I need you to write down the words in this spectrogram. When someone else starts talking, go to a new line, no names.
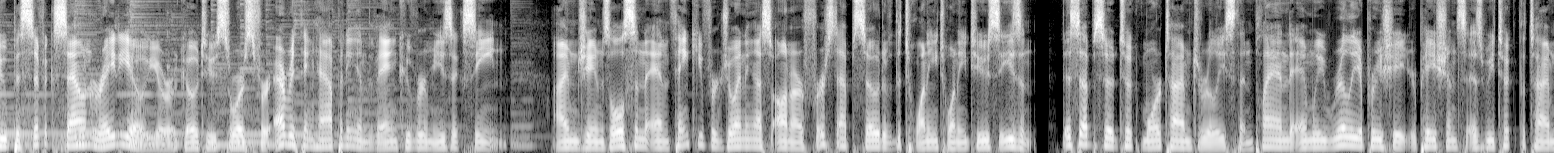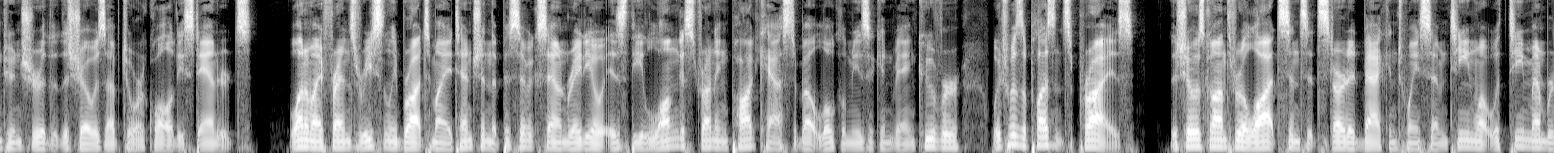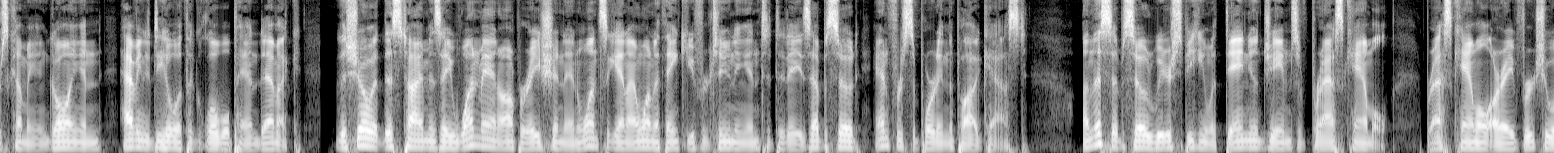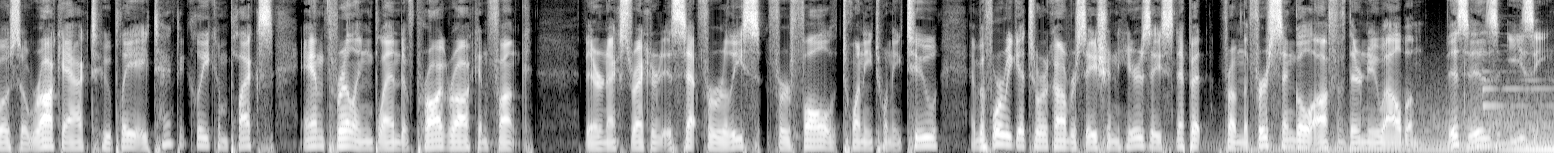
to Pacific Sound Radio, your go to source for everything happening in the Vancouver music scene. I'm James Olson, and thank you for joining us on our first episode of the 2022 season. This episode took more time to release than planned, and we really appreciate your patience as we took the time to ensure that the show is up to our quality standards. One of my friends recently brought to my attention that Pacific Sound Radio is the longest running podcast about local music in Vancouver, which was a pleasant surprise. The show has gone through a lot since it started back in 2017, what with team members coming and going and having to deal with a global pandemic. The show at this time is a one man operation, and once again, I want to thank you for tuning into today's episode and for supporting the podcast. On this episode, we are speaking with Daniel James of Brass Camel. Brass Camel are a virtuoso rock act who play a technically complex and thrilling blend of prog rock and funk. Their next record is set for release for fall 2022. And before we get to our conversation, here's a snippet from the first single off of their new album. This is Easy.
